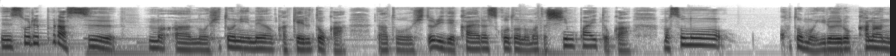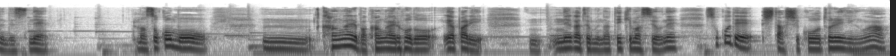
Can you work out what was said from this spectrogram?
で、それプラス、まあ、あの人に迷惑かけるとかあと一人で帰らすことのまた心配とか、まあ、そのこともいろいろかなんでですね。まあそこも、うん、考えれば考えるほど、やっぱり、ネガティブになっていきますよね。そこでした思考トレーニングが、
